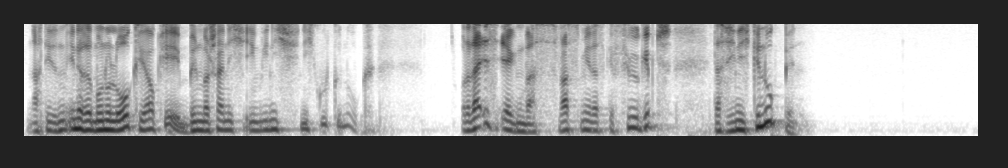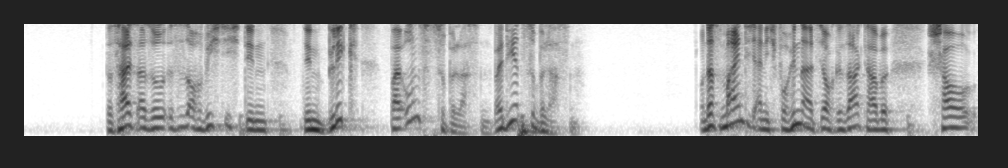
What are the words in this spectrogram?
nach diesem inneren Monolog, ja, okay, bin wahrscheinlich irgendwie nicht, nicht gut genug. Oder da ist irgendwas, was mir das Gefühl gibt, dass ich nicht genug bin. Das heißt also, es ist auch wichtig, den, den Blick bei uns zu belassen, bei dir zu belassen. Und das meinte ich eigentlich vorhin, als ich auch gesagt habe, schau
